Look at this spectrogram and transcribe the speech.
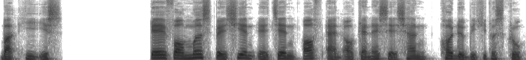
but he is a former special agent of an organization called the Beekeepers Group.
